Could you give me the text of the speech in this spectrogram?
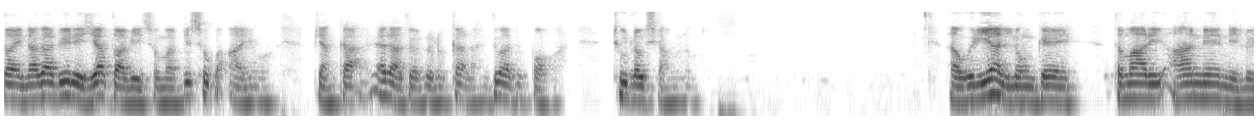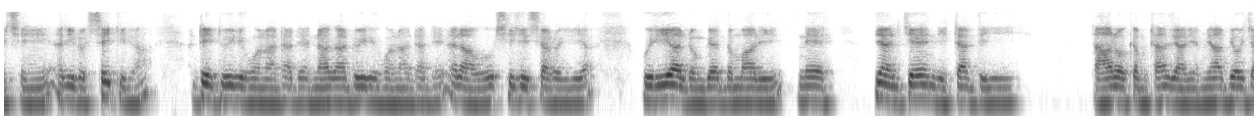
သွားရင်နာဂတွေးတွေရသွားပြီဆိုမှပစ္စုပအာယုံပြန်ကအဲ့ဒါဆိုလို့လို့ကလာသူကသူပေါ်ပါထူလောက်ရှာမလို့ အဝိရိယလွန်ကဲတမာရီအားနည်းနေလို့ရှိရင်အဲ့ဒီလိုစိတ်တွေကအတိတ်တွေးတွေဝင်လာတတ်တယ်နာဂတွေးတွေဝင်လာတတ်တယ်အဲ့ဒါကိုရှေးရှေးဆရာတော်ကြီးကဝိရိယလွန်ကဲတမာရီနဲ့ပြန့်ကျဲနေတတ်သည်ဒါကတော့ကမ္မထမ်းစရာတွေအများပြောကြ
